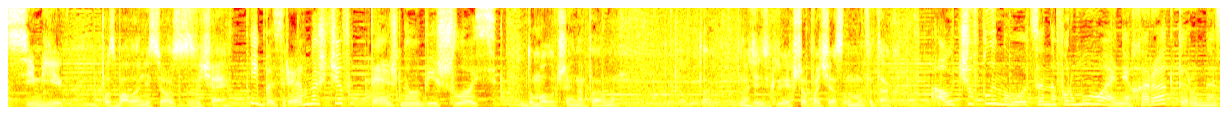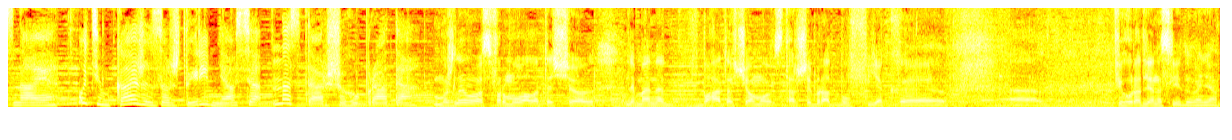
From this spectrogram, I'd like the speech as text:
сім'ї позбавлені цього зазвичай. І без ревнощів теж не обійшлось. До молодшої, напевно. Так. Ну, якщо по-чесному, то так. А от що вплинуло це на формування характеру, не знає. Утім, каже, завжди рівнявся на старшого брата. Можливо, сформувало те, що для мене багато в чому старший брат був як е, е, фігура для наслідування.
